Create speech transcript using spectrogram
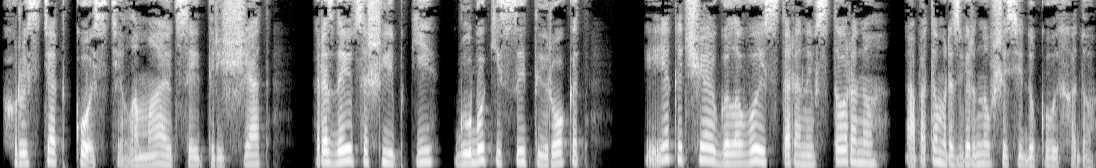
Хрустят кости, ломаются и трещат, раздаются шлепки, глубокий сытый рокот, и я качаю головой из стороны в сторону, а потом, развернувшись, иду к выходу.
